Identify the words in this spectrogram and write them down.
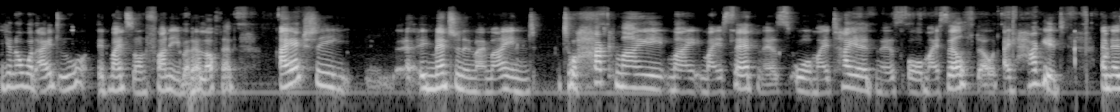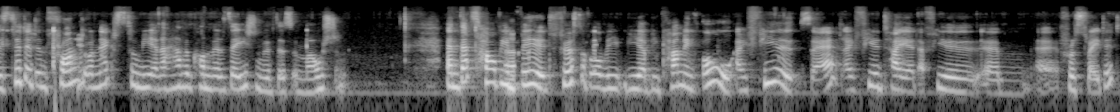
you know what I do? It might sound funny, but I love that. I actually uh, imagine in my mind to hug my my my sadness or my tiredness or my self doubt. I hug it and I sit it in front or next to me, and I have a conversation with this emotion. And that's how we uh. build. First of all, we, we are becoming, oh, I feel sad, I feel tired, I feel um, uh, frustrated.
